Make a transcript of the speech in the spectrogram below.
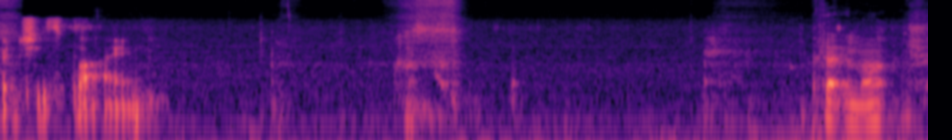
which is fine. Pretty much.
